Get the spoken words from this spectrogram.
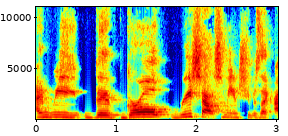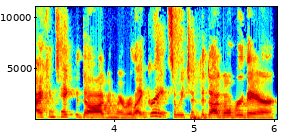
and we the girl reached out to me and she was like i can take the dog and we were like great so we took the dog over there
